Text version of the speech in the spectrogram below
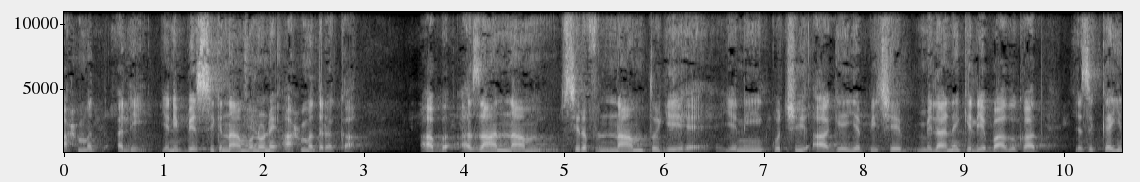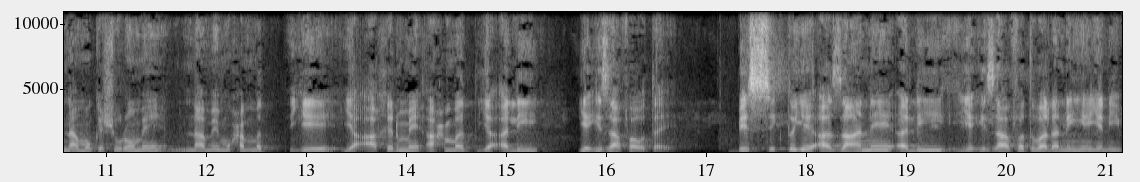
अहमद अली, यानी बेसिक नाम उन्होंने अहमद रखा। अब अजान नाम, सिर्फ़ नाम तो ये है, यानी कुछ आगे या पीछे मिलाने के लिए बाज़ात जैसे कई नामों के शुरू में नाम मोहम्मद ये या आखिर में अहमद या अली, ये इजाफा होता है। बेसिक तो ये अजान अली ये इजाफत वाला नहीं है, यानी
